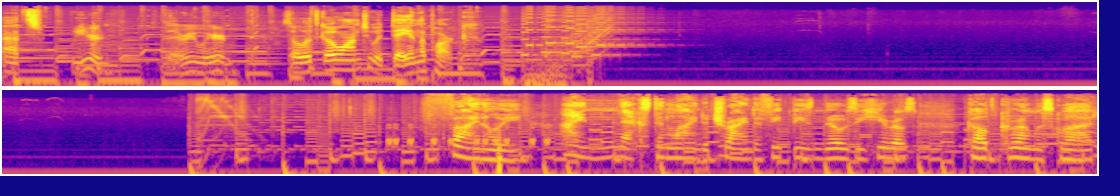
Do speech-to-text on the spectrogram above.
That's weird. Very weird. So let's go on to a day in the park. Finally, I'm next in line to try and defeat these nosy heroes called Chroma Squad.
